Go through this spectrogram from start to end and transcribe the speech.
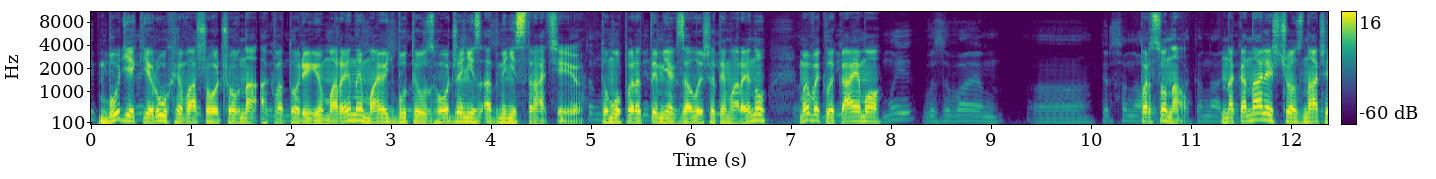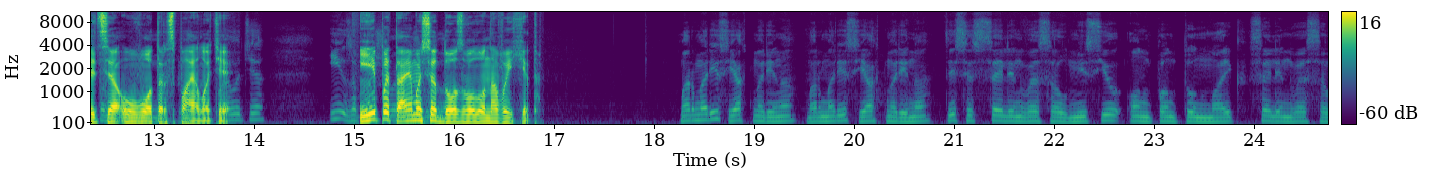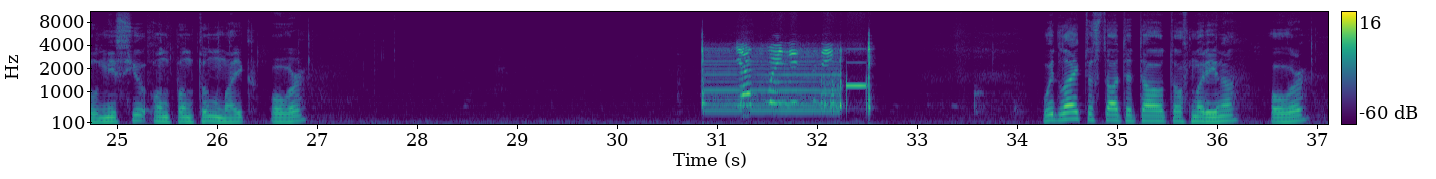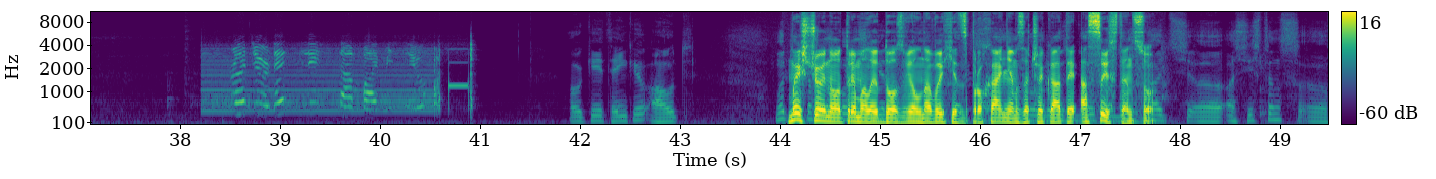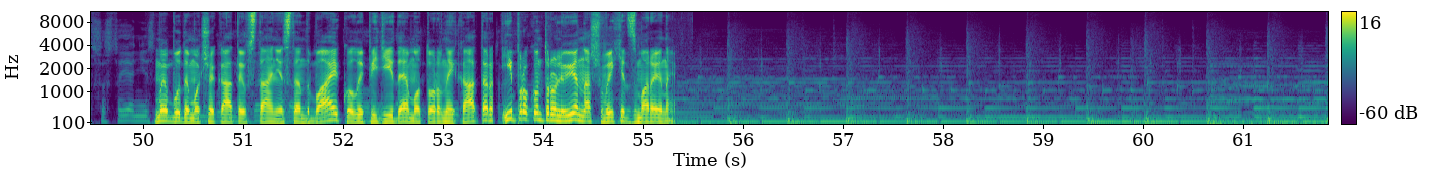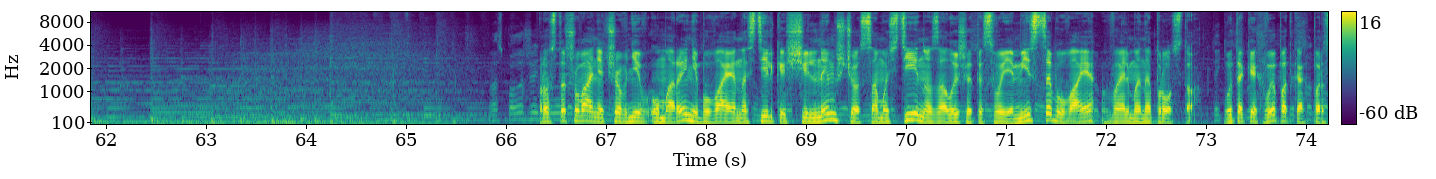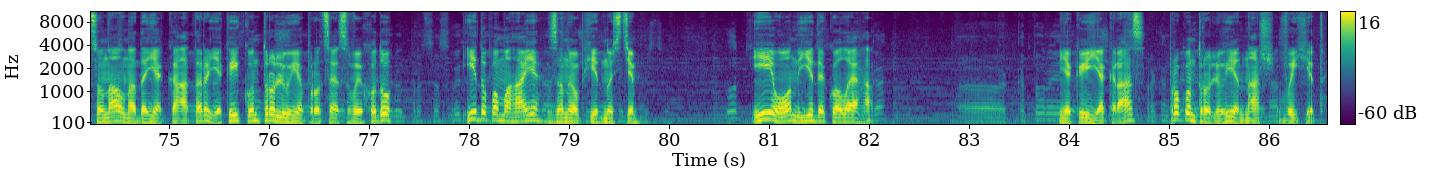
Будь-які рухи вашого човна акваторією Марини мають бути узгоджені з адміністрацією. Тому перед тим як залишити Марину, ми викликаємо персонал, на каналі, що значиться у Waterspilot, і питаємося дозволу на вихід. Мармаріс Яхт Маріна, Мармаріс Яхт Маріна. This is sailing vessel miss you on pontoon Mike. Sailing vessel miss you on pontoon Mike. Over. Yes, we're listening. We'd like to start it out of Marina. Over. Roger that. Please stand by. Okay, thank you. Out. Ми щойно отримали дозвіл на вихід з проханням зачекати асистенсу. Ми будемо чекати в стані стендбай, коли підійде моторний катер і проконтролює наш вихід з Марини. Розташування човнів у Марині буває настільки щільним, що самостійно залишити своє місце буває вельми непросто. У таких випадках персонал надає катер, який контролює процес виходу і допомагає за необхідності. І он їде колега, який якраз проконтролює наш вихід.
